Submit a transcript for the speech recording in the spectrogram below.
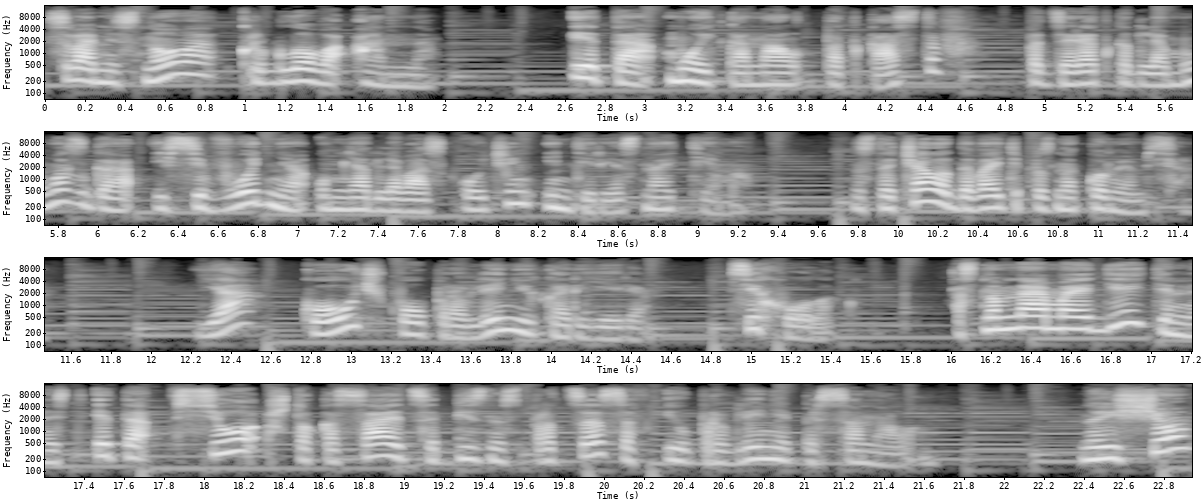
С вами снова Круглова Анна. Это мой канал подкастов «Подзарядка для мозга», и сегодня у меня для вас очень интересная тема. Но сначала давайте познакомимся – я коуч по управлению карьере, психолог. Основная моя деятельность – это все, что касается бизнес-процессов и управления персоналом. Но еще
